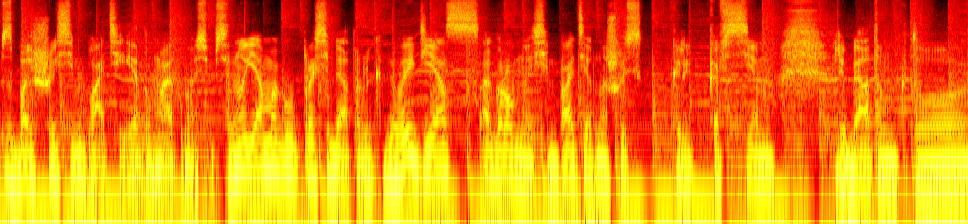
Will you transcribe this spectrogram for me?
с большой симпатией, я думаю, относимся. Ну, я могу про себя только говорить. Я с огромной симпатией отношусь к- ко всем ребятам, кто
